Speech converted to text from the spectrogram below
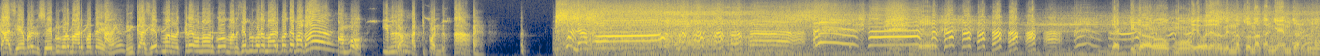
కాసేపటికి షేపులు కూడా మారిపోతాయి. ఇంకా సేపు మనం ఇక్కడే ఉన్నాం అనుకో మన షేపులు కూడా మారిపోతాయి బాబా. అమ్మో ఇందా అట్టిపండు! గట్టిగా రోకము ఎవరైనా విన్నతో నాకు అన్యాయం జరుగును.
